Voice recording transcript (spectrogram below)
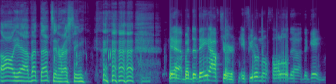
Oh yeah, I bet that's interesting. Yeah, but the day after, if you don't follow the, the game,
